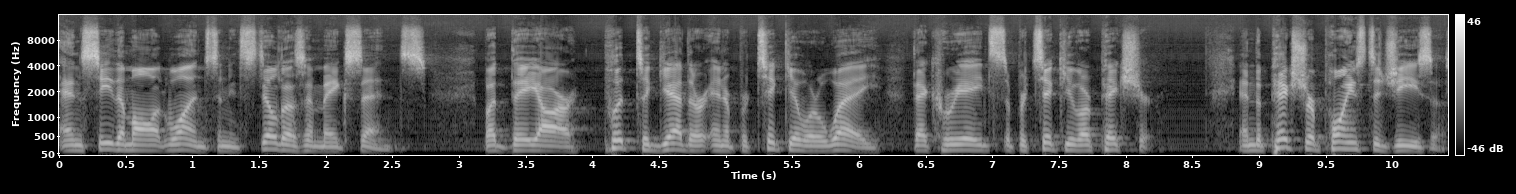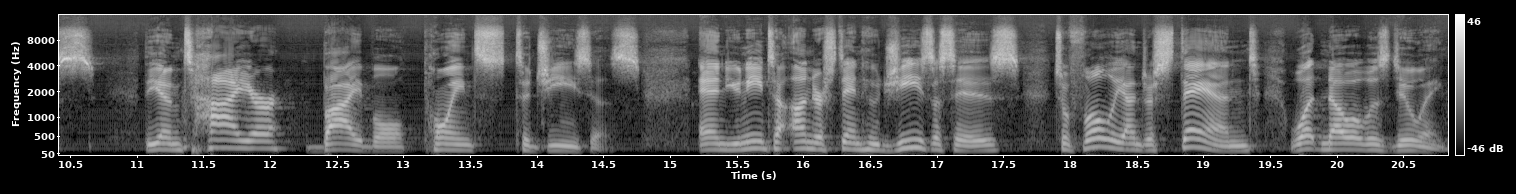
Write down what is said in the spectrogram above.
and see them all at once, and it still doesn't make sense. But they are put together in a particular way that creates a particular picture. And the picture points to Jesus. The entire Bible points to Jesus. And you need to understand who Jesus is to fully understand what Noah was doing.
